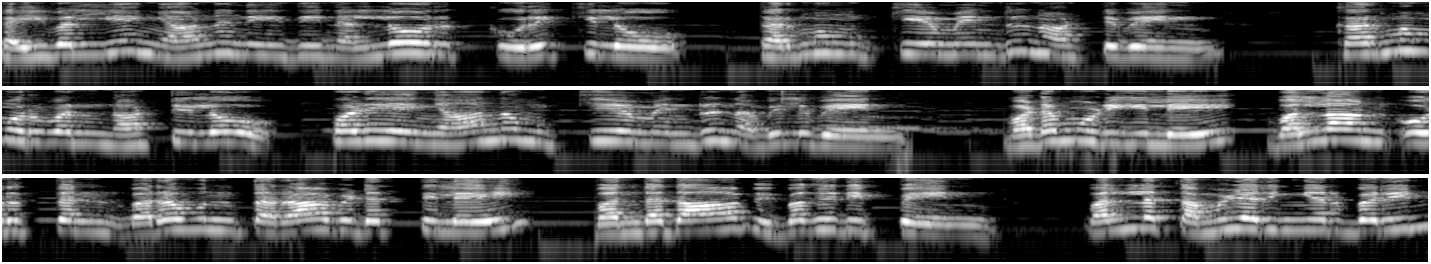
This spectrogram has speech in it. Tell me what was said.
கைவல்ய ஞான நீதி நல்லோருக்கு உரைக்கிலோ கர்மம் முக்கியமென்று நாட்டுவேன். கர்மம் ஒருவன் நாட்டிலோ பழைய ஞானம் முக்கியமென்று நவிலுவேன். வடமொழியிலே வல்லான் ஒருத்தன் வரவுன் தராவிடத்திலே வந்ததா விபகரிப்பேன். வல்ல தமிழறிஞர்பரின்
